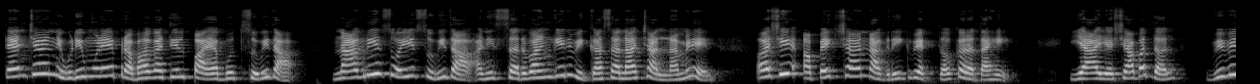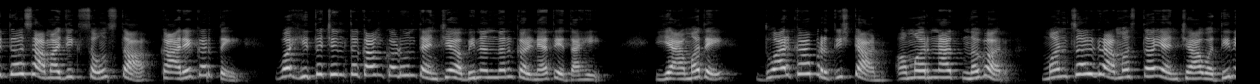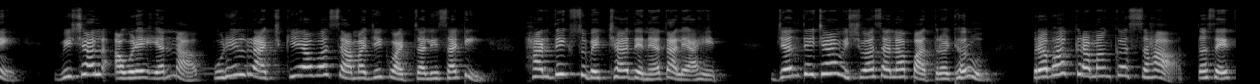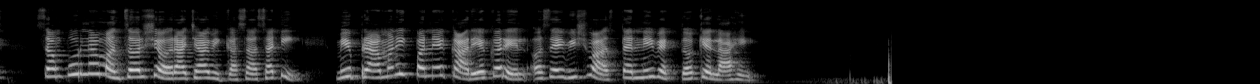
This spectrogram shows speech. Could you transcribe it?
त्यांच्या निवडीमुळे प्रभागातील पायाभूत सुविधा नागरी सोयी सुविधा आणि सर्वांगीण विकासाला चालना मिळेल अशी अपेक्षा नागरिक व्यक्त करत आहे. या यशाबद्दल विविध सामाजिक संस्था कार्यकर्ते व हितचिंतकांकडून त्यांचे अभिनंदन करण्यात येत आहे. यामध्ये द्वारका प्रतिष्ठान अमरनाथ नगर मनसर ग्रामस्थ यांच्या वतीने विशाल आवळे यांना पुढील राजकीय व सामाजिक वाटचालीसाठी हार्दिक शुभेच्छा देण्यात आल्या आहेत. जनतेच्या विश्वासाला पात्र ठरून प्रभाग क्रमांक सहा तसेच संपूर्ण मंचर शहराच्या विकासासाठी मी प्रामाणिकपणे कार्य करेल असे विश्वास त्यांनी व्यक्त केला आहे.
